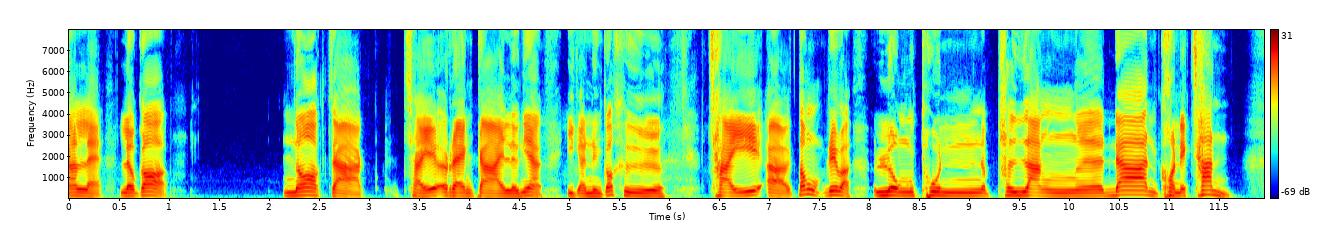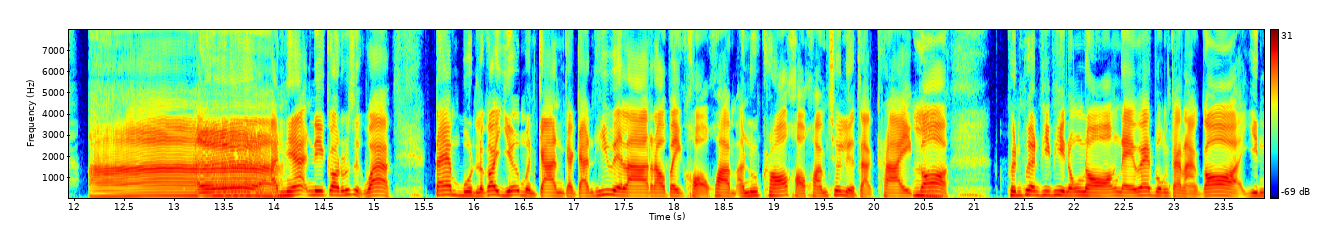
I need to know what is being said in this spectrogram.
นั่นแหละ แล้วก็นอกจากใช้แรงกายแล้วเนี่ย อีกอันหนึงก็คือใช้อ่าต้องเรียกว่า ลงทุนพลังด้านคอนเน็ชันอ่าเอออันเนี้ยนี่ก็รู้สึกว่าแต้มบุญแล้วก็เยอะเหมือนกันกับการที่เวลาเราไปขอความอนุเคราะห์ขอความช่วยเหลือจากใครก็ เพื่อนๆพี่ๆน้องๆในแวดวงต่างๆก็ยิน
